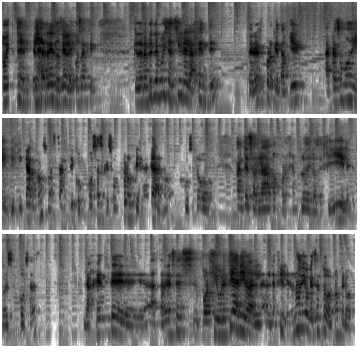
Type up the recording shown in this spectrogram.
en, en las redes sociales, cosas que, que de repente es muy sensible a la gente, pero es porque también acá somos de identificarnos bastante con cosas que son propias de acá, ¿no? Justo antes hablábamos, por ejemplo, de los desfiles, de todas esas cosas. La gente hasta veces por figuretear iba al, desfile. No digo que sean todos, ¿no? Pero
